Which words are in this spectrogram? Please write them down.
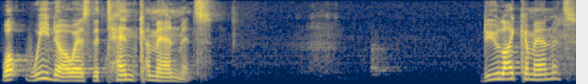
what we know as the Ten Commandments. Do you like commandments?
